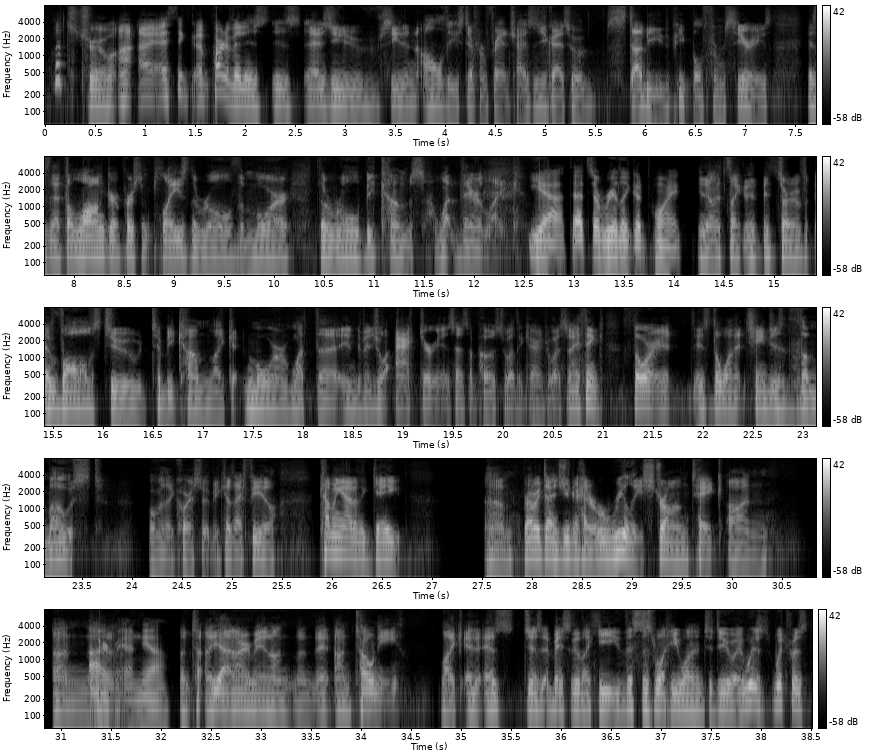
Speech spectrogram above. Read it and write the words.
That's true. I, I think uh, part of it is is as you've seen in all these different franchises, you guys who have studied people from series, is that the longer a person plays the role, the more the role becomes what they're like. Yeah, that's a really good point. You know, it's like it, it sort of evolves to to become like more what the individual actor is as opposed to what the character was. And I think Thor is the one that changes the most over the course of it because I feel coming out of the gate, um, Robert Downey Jr. had a really strong take on on uh, Iron Man, yeah. on yeah, Iron Man on on, on Tony, like as just basically like he this is what he wanted to do. It was which was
